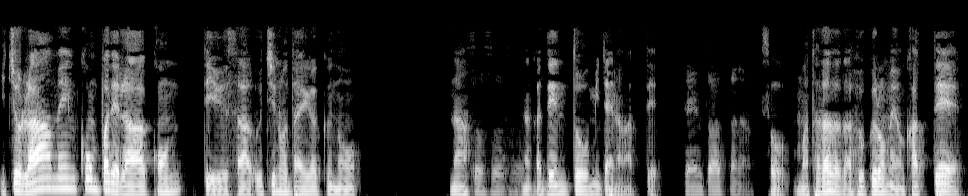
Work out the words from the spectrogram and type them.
一応ラーメンコンパでラーコンっていうさ、うちの大学の、な、そうそうそう。なんか伝統みたいなのがあって。伝統あったな。そう。まあ、ただただ袋麺を買って、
